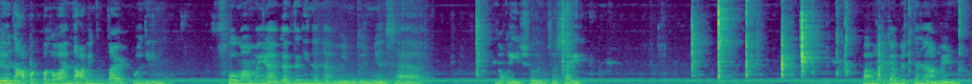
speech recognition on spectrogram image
Ngayon, nakapagpagawa na kami ng tarpaulin. So mamaya, dadali na namin dun yan sa location, sa site. Pamay kabit na namin.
